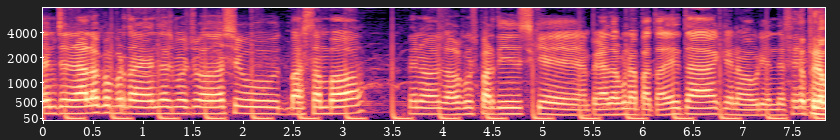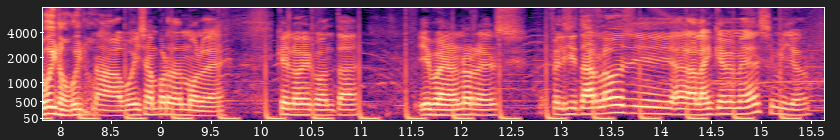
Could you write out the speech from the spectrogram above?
en general el comportament dels meus jugadors ha sigut bastant bo, menys alguns partits que han pegat alguna patadeta que no haurien de fer. Però avui no, avui no. No, avui s'han portat molt bé, que és el que compta. I bueno, no res, felicitar-los i eh, l'any que ve més i millor.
